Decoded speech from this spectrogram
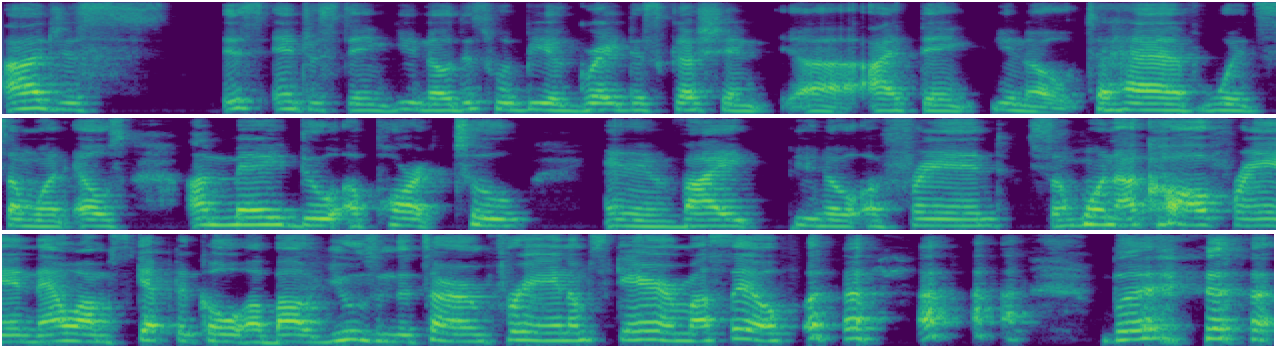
I just it's interesting, you know, this would be a great discussion, uh, I think, you know, to have with someone else. I may do a part two and invite, you know, a friend, someone I call friend. Now I'm skeptical about using the term friend. I'm scaring myself. but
